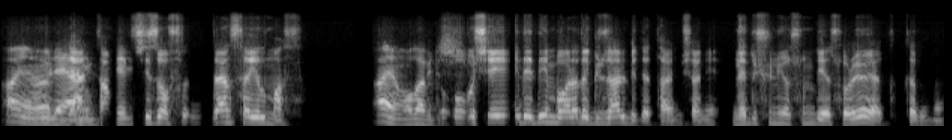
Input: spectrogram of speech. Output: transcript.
Aynen öyle yani. Yani tam de, şizofren sayılmaz. Aynen olabilir. O, o şey dediğim bu arada güzel bir detaymış. Hani ne düşünüyorsun diye soruyor ya kadına.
